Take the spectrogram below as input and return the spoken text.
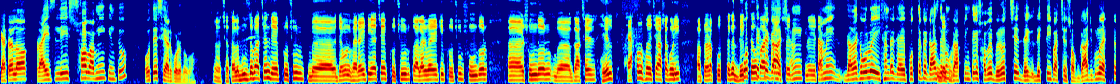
ক্যাটালগ প্রাইস লিস্ট সব আমি কিন্তু ওতে শেয়ার করে দেবো। আচ্ছা তাহলে বুঝতে পারছেন যে প্রচুর যেমন ভ্যারাইটি আছে প্রচুর কালার ভ্যারাইটি প্রচুর সুন্দর সুন্দর গাছের হেলথ এখন হয়েছে আশা করি। আপনারা প্রত্যেকে দেখতেও পাচ্ছেন আমি এটা আমি দাদাকে বলব এইখানটা প্রত্যেকটা গাছ দেখুন। গ্রাফটিং থেকে সবে বেরোচ্ছে দেখ- দেখতেই পাচ্ছেন সব। গাছগুলো একটা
